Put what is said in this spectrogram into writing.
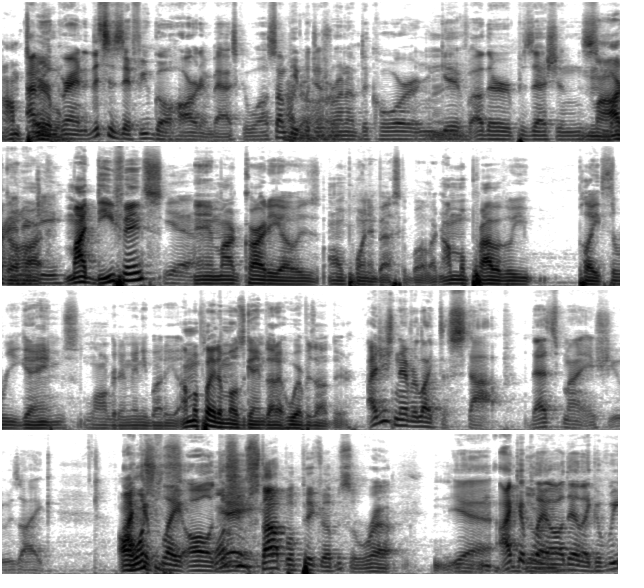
I'm I mean, granted, this is if you go hard in basketball. Some I people just hard. run up the court and mm. give other possessions Nah, more I go energy. hard. My defense Yeah. and my cardio is on point in basketball. Like I'm gonna probably play three games longer than anybody. I'm gonna play the most games out of whoever's out there. I just never like to stop. That's my issue. Is like Oh, I once could you- play all day. Once you stop a pickup, it's a wrap. Yeah, I could play all day. Like if we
